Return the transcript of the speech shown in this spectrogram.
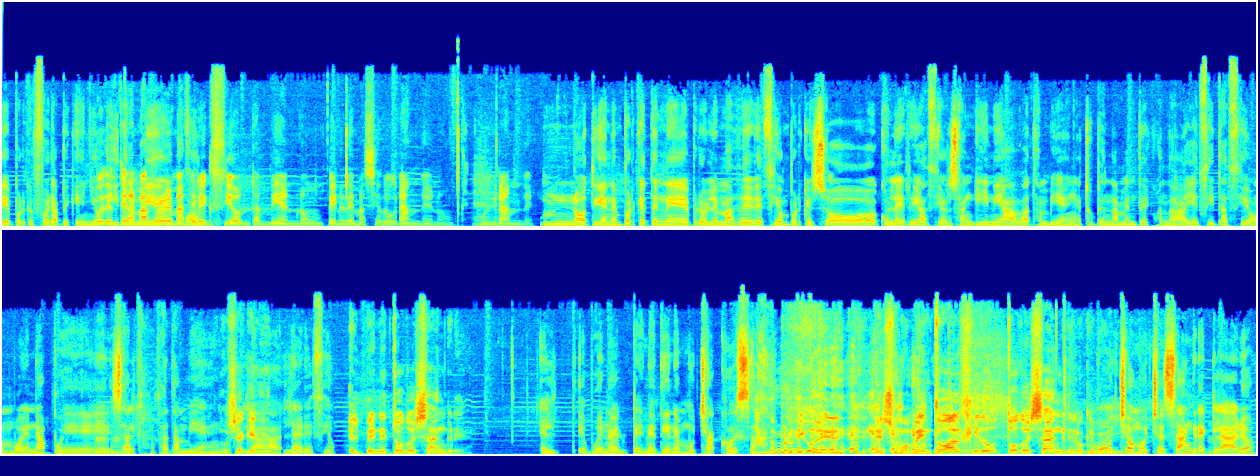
que porque fuera pequeño. Pueden Y tener más problemas cuando- de erección también, ¿no? Un pene demasiado grande, ¿no? Muy grande. no tienen por qué tener problemas de erección porque eso con la irrigación sanguínea va también estupendamente. Cuando hay excitación buena, pues se alcanza también O sea que- la, la erección. El pene todo es sangre. El, eh, bueno, el pene tiene muchas cosas. No, pero digo, en, en su momento álgido, todo es sangre lo que va ahí. Mucho, mucho sangre, claro.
